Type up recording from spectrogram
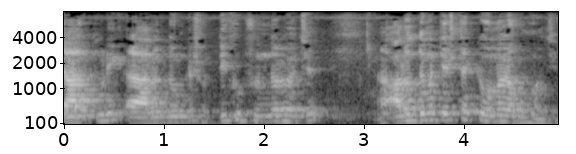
ডালপুরি আর আলুর দমটা সত্যিই খুব সুন্দর হয়েছে। আলুর দমের টেস্টটা একটু অন্যরকম হয়েছে।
